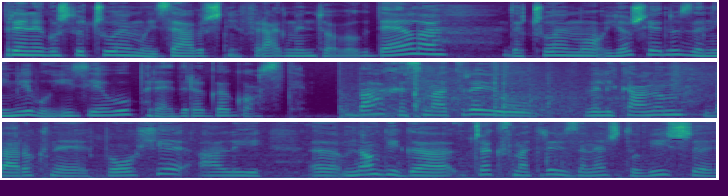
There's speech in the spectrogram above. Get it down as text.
Pre nego što čujemo i završni fragment ovog dela, da čujemo još jednu zanimljivu izjavu predraga goste. Baha smatraju velikanom barokne epohe, ali e, mnogi ga čak smatraju za nešto više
